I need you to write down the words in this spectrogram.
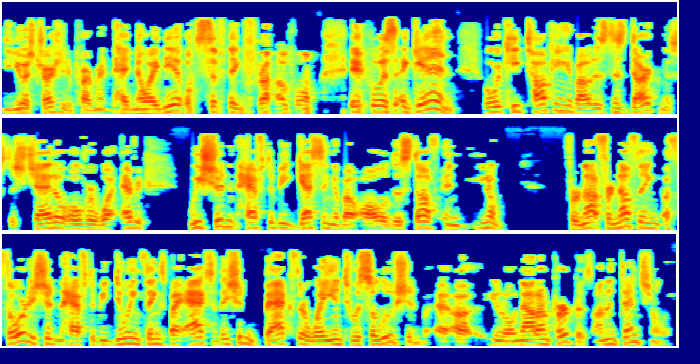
the, u.s treasury department had no idea it was the big problem it was again what we keep talking about is this darkness the shadow over what every we shouldn't have to be guessing about all of this stuff and you know for not for nothing authorities shouldn't have to be doing things by accident they shouldn't back their way into a solution uh, uh you know not on purpose unintentionally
